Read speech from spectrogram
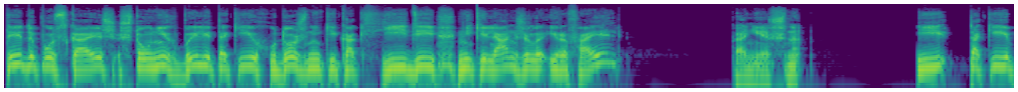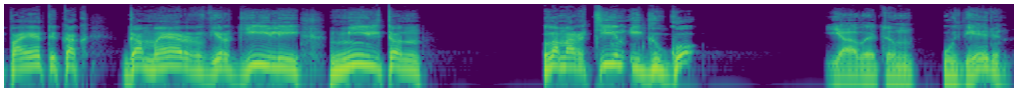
Ты допускаешь, что у них были такие художники, как Фидий, Микеланджело и Рафаэль? Конечно. И такие поэты, как Гомер, Вергилий, Мильтон, Ламартин и Гюго? Я в этом уверен.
